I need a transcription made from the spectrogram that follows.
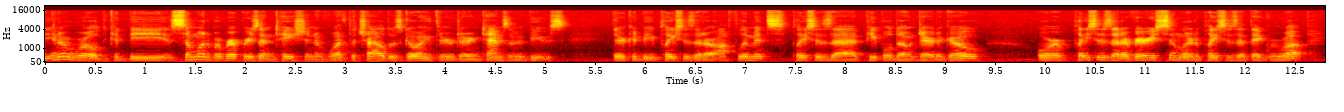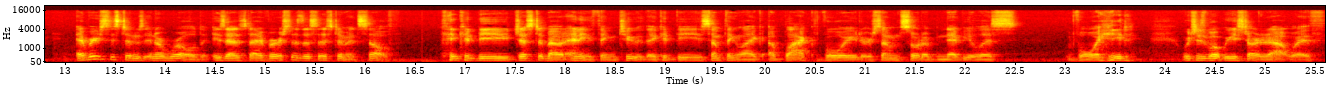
The inner world could be somewhat of a representation of what the child was going through during times of abuse. There could be places that are off limits, places that people don't dare to go, or places that are very similar to places that they grew up. Every system's inner world is as diverse as the system itself. They could be just about anything too. They could be something like a black void or some sort of nebulous void, which is what we started out with.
